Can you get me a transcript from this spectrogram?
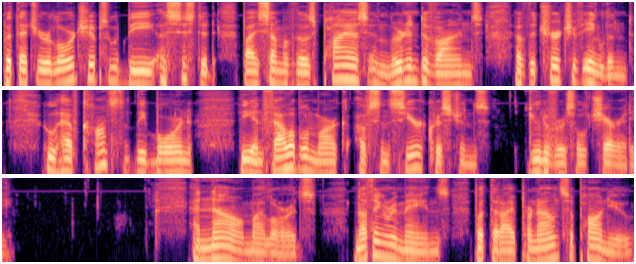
but that your lordfhips would be affifted by fome of thofe pious and learned divines of the church of England, who have conftantly borne the infallible mark of fincere Chriftians, univerfal charity. And now, my lords, nothing remains but that I pronounce upon you,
